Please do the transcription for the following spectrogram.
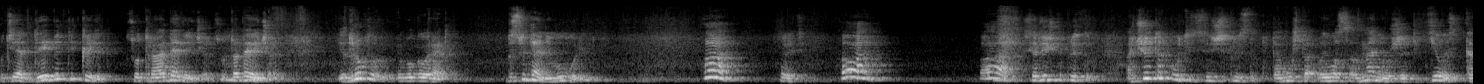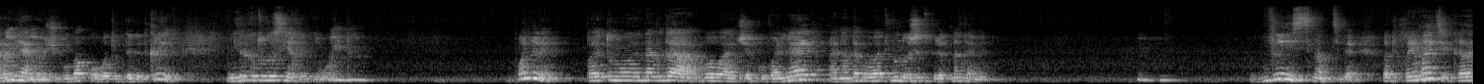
У тебя дебет и кредит с утра до вечера, с утра до вечера. И вдруг ему говорят, до свидания, вы уволены. А, смотрите, а, а, сердечный приступ. А что такое сердечный приступ? Потому что его сознание уже въелось корнями очень глубоко в этот дебет кредит, никак оттуда съехать не может. Поняли? Поэтому иногда бывает человек увольняет, а иногда бывает выносит вперед ногами. Мгм. Вынести надо тебя. Вот понимаете, когда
